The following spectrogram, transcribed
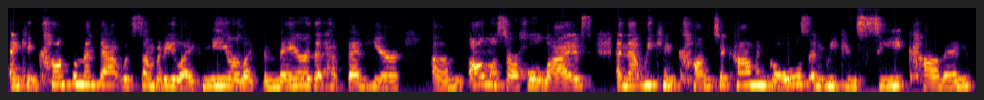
and can complement that with somebody like me or like the mayor that have been here um, almost our whole lives, and that we can come to common goals and we can see common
